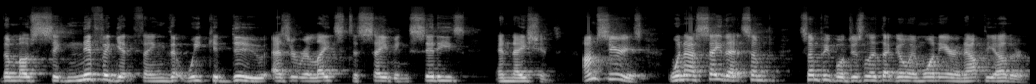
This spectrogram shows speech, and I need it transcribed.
the most significant thing that we could do as it relates to saving cities and nations. I'm serious. When I say that, some, some people just let that go in one ear and out the other.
